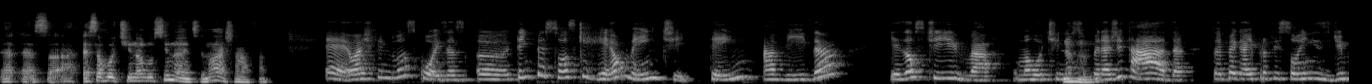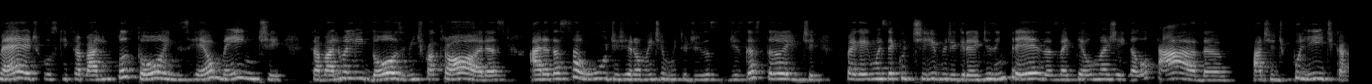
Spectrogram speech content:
essa, essa rotina alucinante. Você não acha, Rafa? É, eu acho que tem duas coisas. Uh, tem pessoas que realmente têm a vida exaustiva, uma rotina uhum. super agitada. Então, é pegar aí profissões de médicos que trabalham em plantões, realmente, trabalham ali 12, 24 horas. A área da saúde geralmente é muito desgastante. Pega aí um executivo de grandes empresas, vai ter uma agenda lotada, parte de política.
